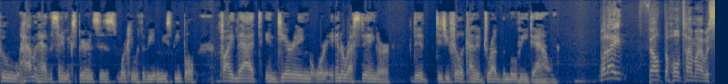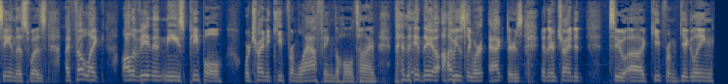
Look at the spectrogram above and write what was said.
who haven't had the same experiences working with the Vietnamese people find that endearing or interesting, or did did you feel it kind of drug the movie down? What I felt the whole time I was seeing this was I felt like all the Vietnamese people were trying to keep from laughing the whole time. they, they obviously weren't actors, and they're trying to to uh, keep from giggling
